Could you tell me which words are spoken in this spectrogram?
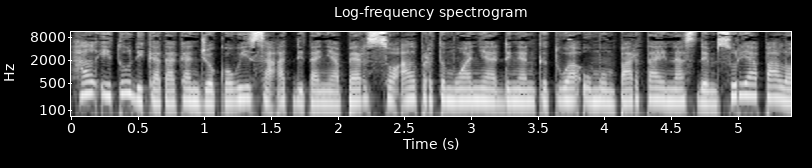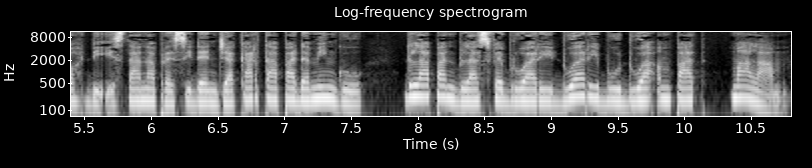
Hal itu dikatakan Jokowi saat ditanya pers soal pertemuannya dengan Ketua Umum Partai Nasdem Surya Paloh di Istana Presiden Jakarta pada Minggu, 18 Februari 2024, malam.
